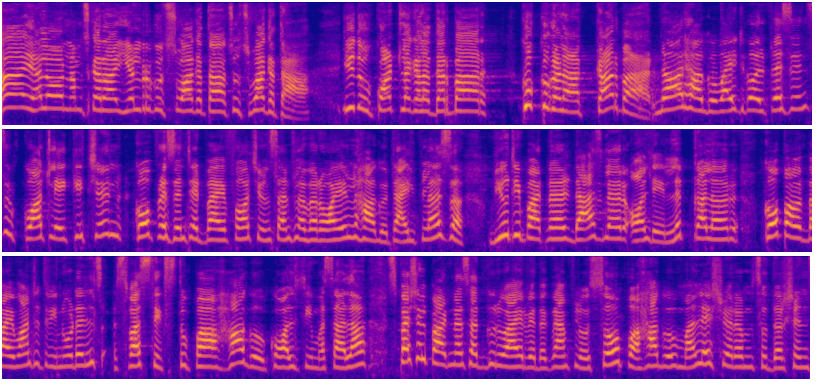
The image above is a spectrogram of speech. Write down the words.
ಹಾಯ್ ಹಲೋ ನಮಸ್ಕಾರ. ಎಲ್ರಿಗೂ ಸ್ವಾಗತ ಸುಸ್ವಾಗತ. ಇದು ಕ್ವಾಟ್ಲಗಳ ದರ್ಬಾರ್. ಕುಕ್ಕುಗಳ ಕಾರ್ಬಾರ್. ನಾರ್ ಹಾಗೂ ವೈಟ್ ಗೋಲ್ಡ್ ಪ್ರೆಸೆನ್ಸ್ ಕ್ವಾಟ್ಲೆ kitchen co presented by Fortune sunflower oil ಹಾಗೂ tile plus beauty partner Dazzler all day lip colour co powered by one two three noodles Swastik ತುಪ್ಪ ಹಾಗೂ quality masala special partner Sadguru Ayurveda gram flow soap ಹಾಗೂ ಮಲ್ಲೇಶ್ವರಂ ಸುದರ್ಶನ್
